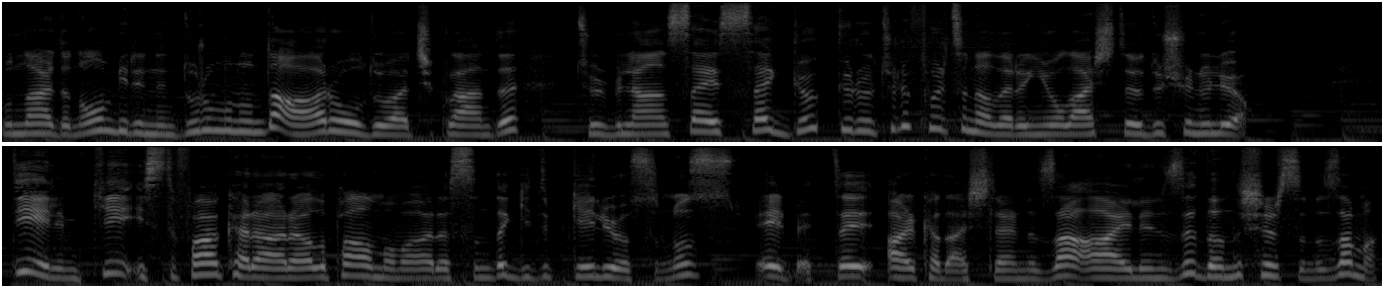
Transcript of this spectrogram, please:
bunlardan 11'inin durumunun da ağır olduğu açıklandı. Türbülansa ise gök gürültülü fırtınaların yol açtığı düşünülüyor. Diyelim ki istifa kararı alıp almama arasında gidip geliyorsunuz. Elbette arkadaşlarınıza, ailenize danışırsınız ama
